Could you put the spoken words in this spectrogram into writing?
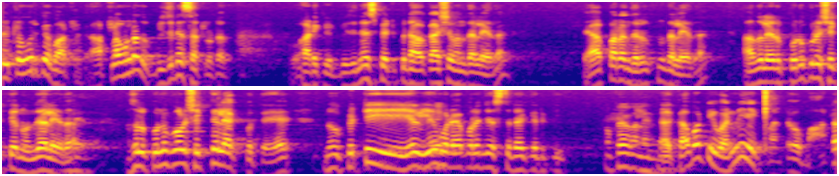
ఇట్లా ఊరికే మాటలు అట్లా ఉండదు. బిజినెస్ అట్లా ఉండదు. వాడికి బిజినెస్ పెట్టుకునే అవకాశం ఉందా లేదా? వ్యాపారం జరుగుతుందా లేదా? అందులో ఏదో కొనుక్కునే శక్తి అని ఉందా లేదా? అసలు కొనుగోలు శక్తి లేకపోతే నువ్వు పెట్టి ఏ ఏ వ్యాపారం చేస్తాడు దగ్గరికి ఉపయోగం లేదు. కాబట్టి ఇవన్నీ అంటే మాట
